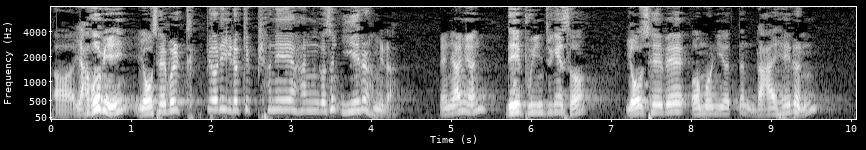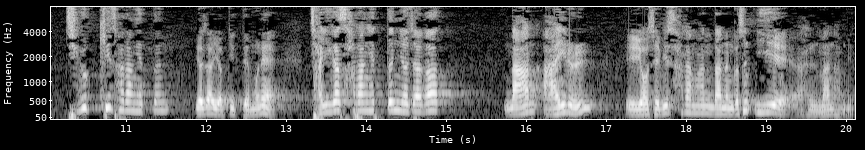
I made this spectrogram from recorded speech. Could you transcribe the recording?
아, 야곱이 요셉을 특별히 이렇게 편애한 것은 이해를 합니다. 왜냐하면 네 부인 중에서 요셉의 어머니였던 라헬은 지극히 사랑했던 여자였기 때문에 자기가 사랑했던 여자가 낳은 아이를 요셉이 사랑한다는 것은 이해할 만합니다.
